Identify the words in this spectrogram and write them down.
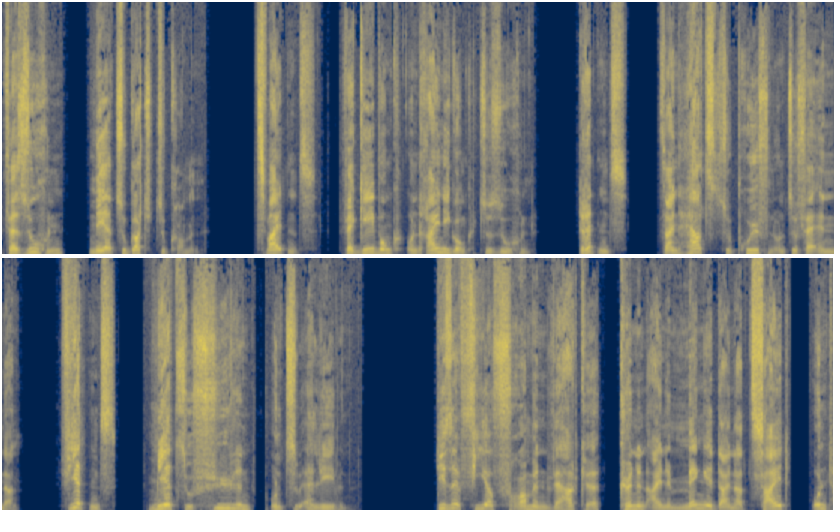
versuchen, näher zu Gott zu kommen. Zweitens, Vergebung und Reinigung zu suchen. Drittens, sein Herz zu prüfen und zu verändern. Viertens, mehr zu fühlen und zu erleben. Diese vier frommen Werke können eine Menge deiner Zeit und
